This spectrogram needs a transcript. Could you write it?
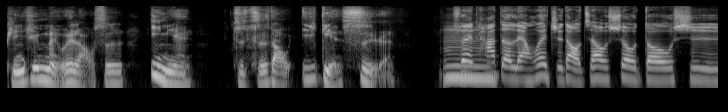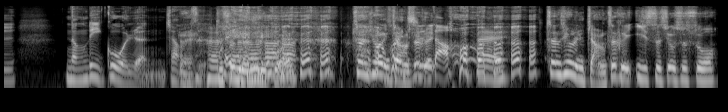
平均每位老师一年只指导一点四人，所以他的两位指导教授都是能力过人，这样子不是能力过人。郑秀琳讲这个 对，郑秀琳讲这个意思就是说，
